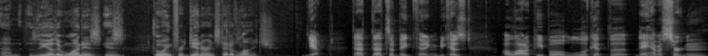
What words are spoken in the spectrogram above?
Um, the other one is is going for dinner instead of lunch. Yeah, that that's a big thing because a lot of people look at the they have a certain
